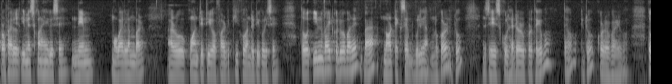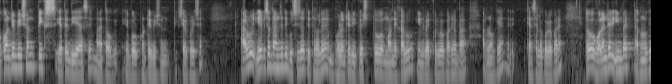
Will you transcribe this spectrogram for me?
প্ৰফাইল ইমেজখন আহি গৈছে নেম মোবাইল নাম্বাৰ আৰু কোৱাণ্টিটি অফাৰ কি কোৱাণ্টিটি কৰিছে। তো ইনভাইট কৰিব পাৰে বা নট একচেপ্ট বুলি আপোনালোকৰ এইটো যি স্কুল হেডৰ ওপৰত থাকিব তেওঁ এইটো কৰিব পাৰিব। তো কণ্ট্ৰিবিউশ্যন পিক্স ইয়াতে দিয়া আছে মানে তেওঁক এইবোৰ কণ্ট্ৰিবিউশ্যন পিকচাৰ কৰিছে। আৰু ইয়াৰ পিছতে আমি যদি গুচি যাওঁ তেতিয়াহ'লে ভলেণ্টিয়াৰ ৰিকুৱেষ্টটো মই দেখালোঁ ইনভাইট কৰিব পাৰে বা আপোনালোকে কেঞ্চেলো কৰিব পাৰে। তো ভলেণ্টিয়াৰ ইনভাইট আপোনালোকে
